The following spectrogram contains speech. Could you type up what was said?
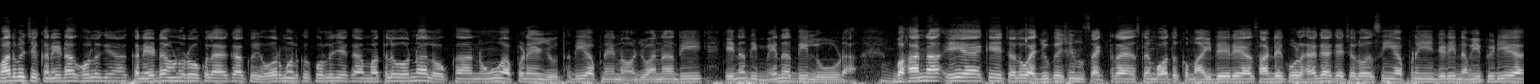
ਬਾਅਦ ਵਿੱਚ ਕੈਨੇਡਾ ਖੁੱਲ ਗਿਆ। ਕੈਨੇਡਾ ਹੁਣ ਰੋਕ ਲਾਏਗਾ ਕੋਈ ਹੋਰ ਮੁਲਕ ਖੁੱਲ ਜਾਏਗਾ ਮਤਲਬ ਉਹਨਾਂ ਲੋਕਾਂ ਨੂੰ ਆਪਣੇ ਯੂਥ ਦੀ ਆਪਣੇ ਨੌਜਵਾਨਾਂ ਦੀ ਇਹਨਾਂ ਦੀ ਮਿਹਨਤ ਦੀ ਲੋੜ ਆ। ਬਹਾਨਾ ਇਹ ਹੈ ਕਿ ਚਲੋ ਐਜੂਕੇਸ਼ਨ ਸੈਕਟਰ ਹੈ ਇਸ ਟਾਈਮ ਬਹੁਤ ਕਮਾਈ ਦੇ ਰਿਹਾ। ਸਾਡੇ ਕੋਲ ਹੈਗਾ ਕਿ ਚਲੋ ਅਸੀਂ ਆਪਣੀ ਜਿਹੜੀ ਨਵੀਂ ਪੀੜ੍ਹੀ ਆ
